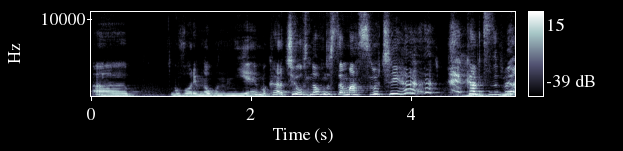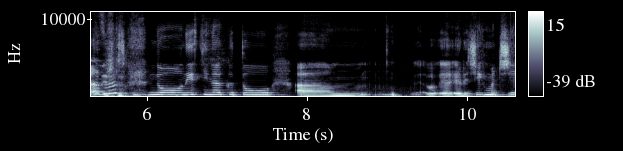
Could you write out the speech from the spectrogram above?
а, говори много ние, макар че основно сама случая, както забелязваш, но наистина като ам, решихме, че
